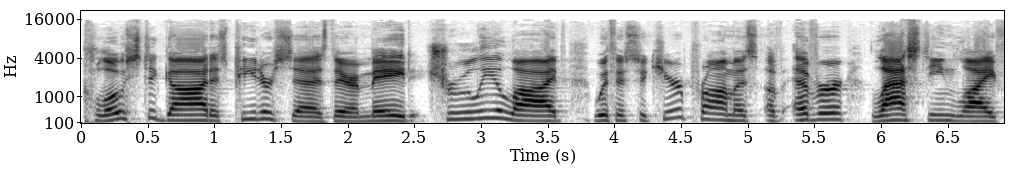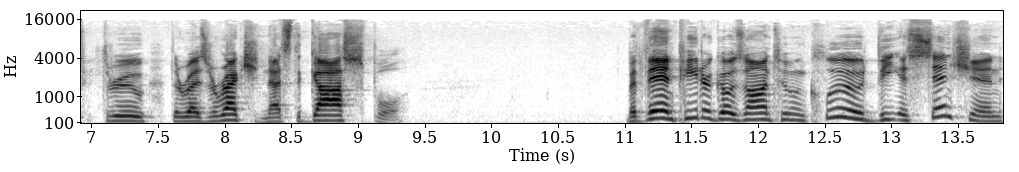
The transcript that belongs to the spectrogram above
close to God, as Peter says. They are made truly alive with a secure promise of everlasting life through the resurrection. That's the gospel. But then Peter goes on to include the ascension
